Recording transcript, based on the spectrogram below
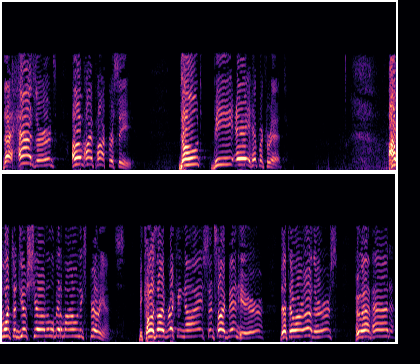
the hazards of hypocrisy. Don't be a hypocrite. I want to just share a little bit of my own experience because I've recognized since I've been here that there are others who have had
